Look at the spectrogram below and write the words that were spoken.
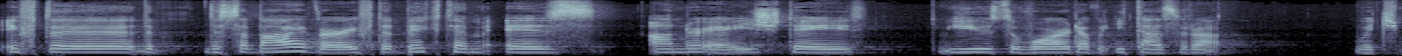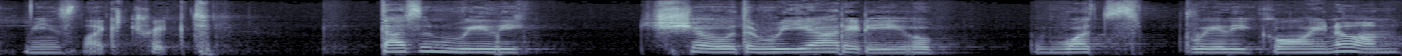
If the, the, the survivor, if the victim is underage, they use the word of itazura, which means like tricked. Doesn't really show the reality of what's really going on.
